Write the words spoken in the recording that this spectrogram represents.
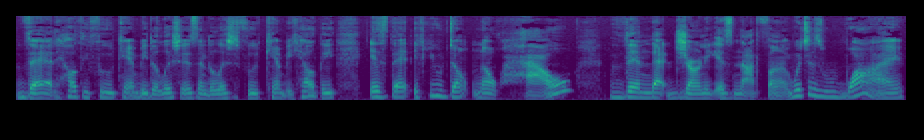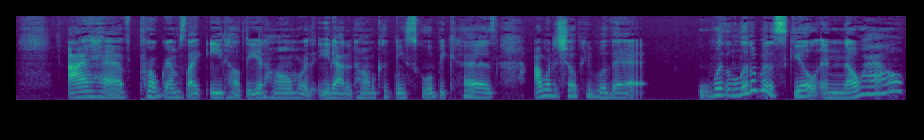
that healthy food can be delicious and delicious food can be healthy. Is that if you don't know how, then that journey is not fun, which is why I have programs like Eat Healthy at Home or the Eat Out at Home Cooking School because I want to show people that with a little bit of skill and know how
